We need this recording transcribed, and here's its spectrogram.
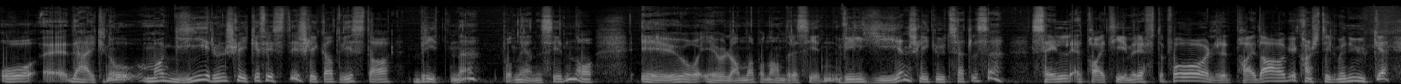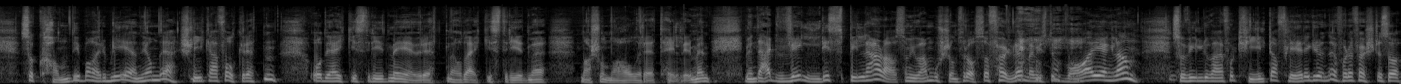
Og det er ikke noe magi rundt slike frister. slik at hvis da britene på den ene siden og EU og EU-landene på den andre siden vil gi en slik utsettelse, selv et par timer etterpå eller et par dager, kanskje til og med en uke, så kan de bare bli enige om det. Slik er folkeretten. Og det er ikke i strid med EU-rettene, og det er ikke i strid med nasjonal rett heller. Men, men, det er et veldig spill her, da, som jo er morsomt for oss å følge. Men hvis du var i England, så vil du være fortvilt av flere grunner. For det første så,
